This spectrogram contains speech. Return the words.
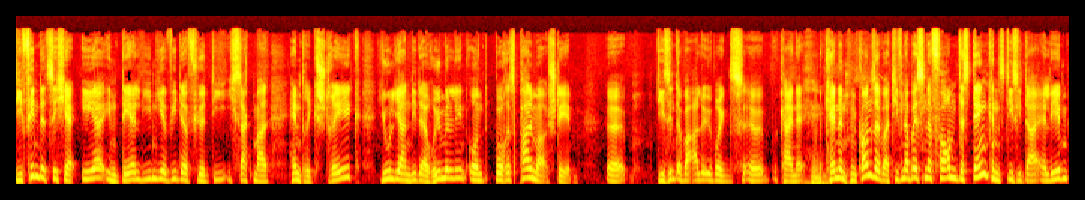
die findet sich ja eher in der Linie wieder, für die, ich sag mal, Hendrik Streeck, Julian Niederrümelin und Boris Palmer stehen. Äh, die sind aber alle übrigens äh, keine hm. bekennenden Konservativen, aber es ist eine Form des Denkens, die sie da erleben,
